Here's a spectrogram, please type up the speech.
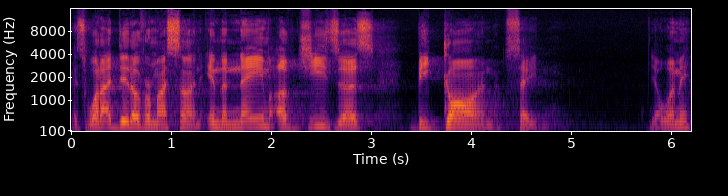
It's what I did over my son. In the name of Jesus, be gone, Satan. Y'all with me?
